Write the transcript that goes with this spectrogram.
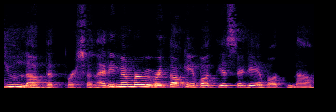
you love that person. I remember we were talking about yesterday about love.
